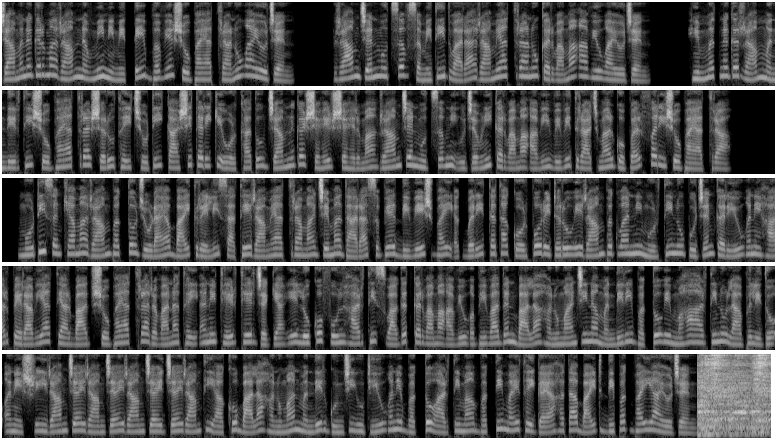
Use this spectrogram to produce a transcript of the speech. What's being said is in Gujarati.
જામનગરમાં રામનવમી નિમિત્તે ભવ્ય શોભાયાત્રાનું આયોજન. રામ જન્મોત્સવ સમિતિ દ્વારા રામયાત્રાનું કરવામાં આવ્યું આયોજન. હિંમતનગર રામ મંદિરથી શોભાયાત્રા શરૂ થઈ છોટી કાશી તરીકે ઓળખાતું જામનગર શહેર શહેરમાં રામ જન્મોત્સવની ઉજવણી કરવામાં આવી વિવિધ રાજમાર્ગો પર ફરી શોભાયાત્રા. મોટી સંખ્યામાં રામ ભક્તો જોડાયા બાઇક રેલી સાથે રામયાત્રામાં, જેમાં ધારાસભ્ય દિવેશભાઈ અકબરી તથા કોર્પોરેટરોએ રામ ભગવાનની મૂર્તિનું પૂજન કર્યું અને હાર પહેરાવ્યા. ત્યારબાદ શોભાયાત્રા રવાના થઈ અને ઠેર ઠેર જગ્યાએ લોકો ફૂલહારથી સ્વાગત કરવામાં આવ્યું. અભિવાદન બાલા હનુમાનજીના મંદિરી ભક્તોએ મહાઆરતીનો લાભ લીધો અને શ્રી રામ જય રામ જય રામ જય જય રામથી આખો બાલા હનુમાન મંદિર ગુંજી ઉઠ્યું અને ભક્તો આરતીમાં ભક્તિમય થઈ ગયા હતા. બાઇટ દીપકભાઈ આયોજન.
